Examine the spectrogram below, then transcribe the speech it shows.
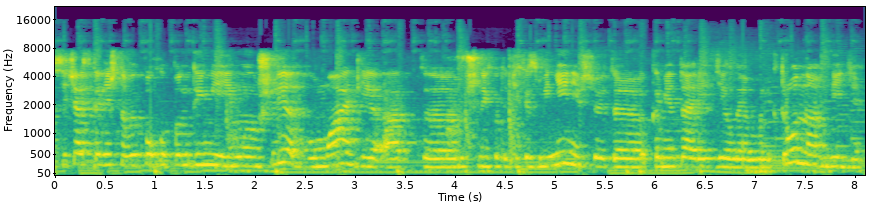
сейчас, конечно, в эпоху пандемии мы ушли от бумаги, от э, ручных вот этих изменений. Все это комментарии делаем в электронном виде,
